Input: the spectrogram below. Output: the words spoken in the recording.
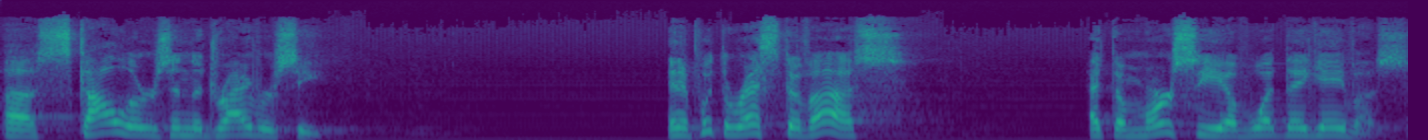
uh, scholars in the driver's seat, and it put the rest of us at the mercy of what they gave us.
